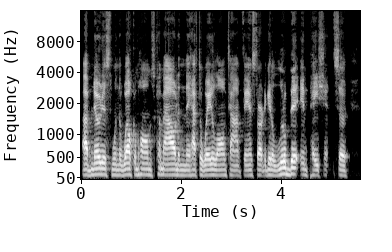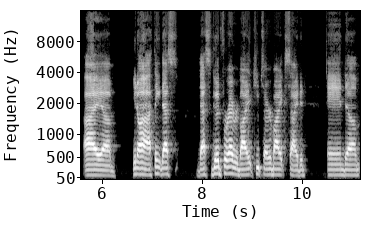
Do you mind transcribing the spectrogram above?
I've noticed when the welcome homes come out and they have to wait a long time, fans start to get a little bit impatient. So I, um, you know, I think that's that's good for everybody. It keeps everybody excited, and um,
